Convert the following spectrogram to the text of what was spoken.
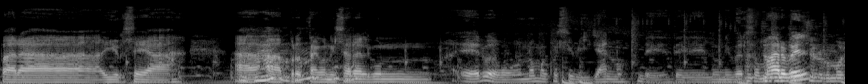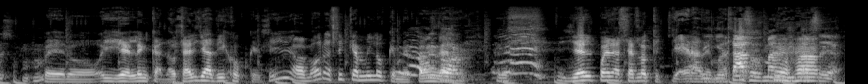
para irse a a, a protagonizar algún héroe o no me acuerdo si villano de- del universo Marvel. rumores. Pero, y él encanta, o sea, él ya dijo que sí, ahora sí que a mí lo que me Ah, ponga. Y él puede hacer lo que quiera, además. Billetazos, maldita Ajá. sea.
